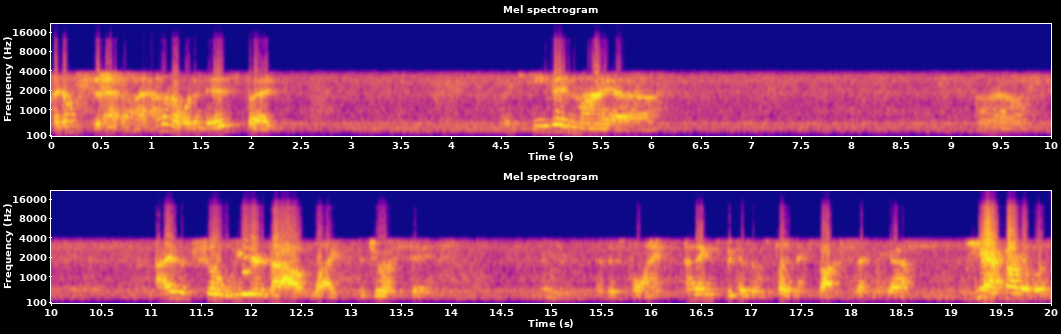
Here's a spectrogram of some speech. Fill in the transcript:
I don't, I don't know what it is, but like even my, uh, I don't know. I even feel weird about like the joysticks at this point. I think it's because I was playing Xbox a second ago. Yeah, probably.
